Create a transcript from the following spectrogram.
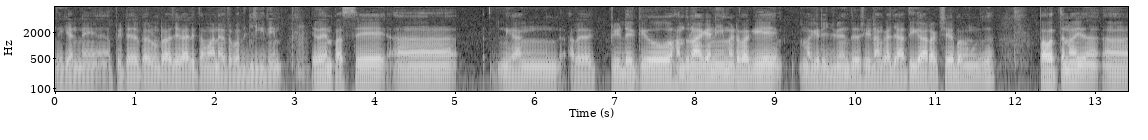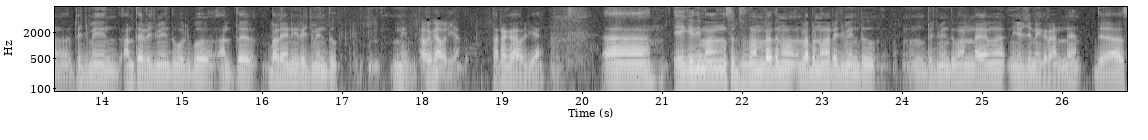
එකන්නේ අපිට පැරුණු රාජකාරි තමා නැත පදිංචි කිරීම. එවයින් පස්සේ නිකං අර ක්‍රීඩකයෝ හඳුනා ගැනීමට වගේ මගේ රජමේන්තු ශ්‍රී ලංකා ජාතිකාරක්ෂය බලමුළුව පවත්තන රජමේන් අන්ත රජමේන්තු ඔලිබ අන්ත බලයනි රජමේන්තු තරගාවලිය. ඒකෙදි මං සුදුසුකම් ලදන ලබනවා රජමේන්තු රජමේන්තු කණ්ඩායම නියෝජනය කරන්න. දෙදස්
